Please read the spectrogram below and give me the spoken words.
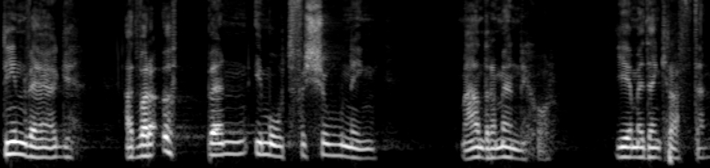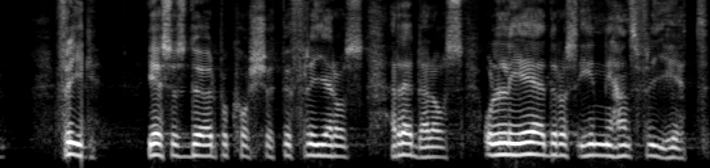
din väg. Att vara öppen emot försoning med andra människor. Ge mig den kraften. Fri. Jesus död på korset befriar oss, räddar oss och leder oss in i hans frihet.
